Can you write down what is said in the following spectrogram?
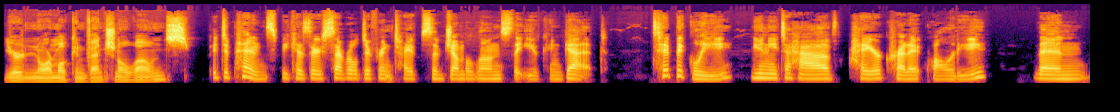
your normal conventional loans? It depends because there's several different types of jumbo loans that you can get. Typically, you need to have higher credit quality than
